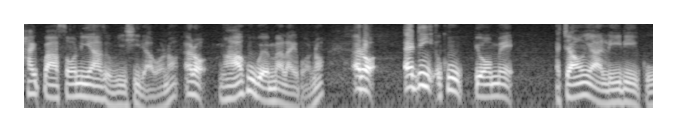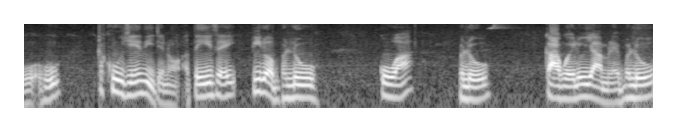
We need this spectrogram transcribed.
hypersomnia ဆိုပြီးရှိတာပေါ့နော်အဲ့တော့၅ခုပဲမှတ်လိုက်ပေါ့နော်အဲ့တော့အဲ့ဒီအခုပြောမဲ့အကြောင်းအရာလေးတွေကိုအခု တစ်ခုချင်းစီကျွန်တော်အသေးစိတ်ပြီးတော့ဘလို့ကိုကဘလို့ကာကွယ်လို့ရမလဲဘလို့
